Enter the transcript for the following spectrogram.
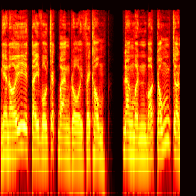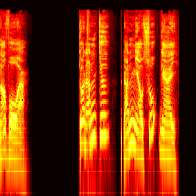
Nghe nói tay vô chắc băng rồi phải không? Đàn mình bỏ trống cho nó vô à? Có đánh chứ, đánh nhau suốt ngày.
